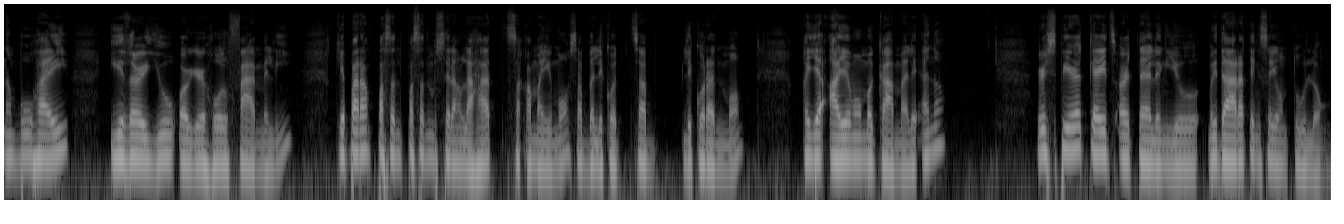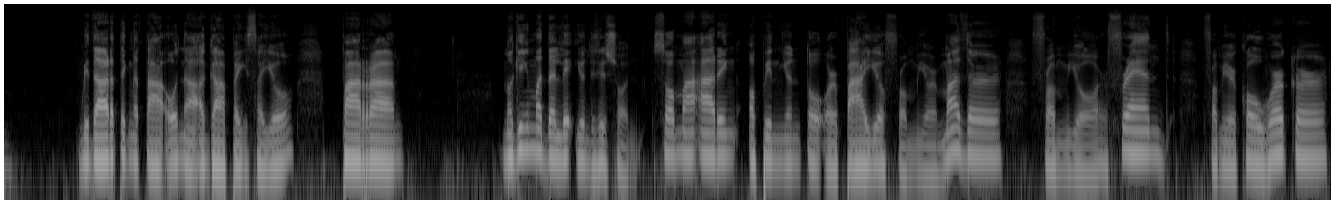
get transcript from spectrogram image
ng buhay, either you or your whole family. Kaya parang pasan-pasan mo silang lahat sa kamay mo, sa balikod, sa likuran mo. Kaya ayaw mo magkamali. Ano? Your spirit guides are telling you, may darating sa yung tulong. May darating na tao na agapay sa'yo para maging madali yung desisyon. So, maaring opinion to or payo from your mother, from your friend, from your co-worker.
